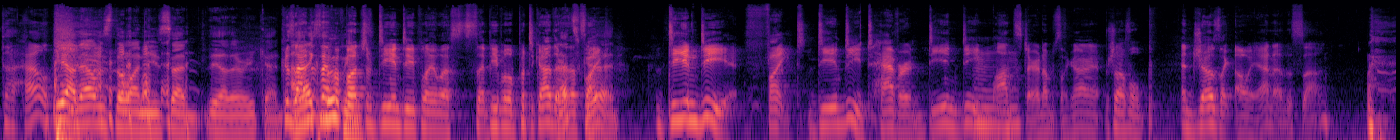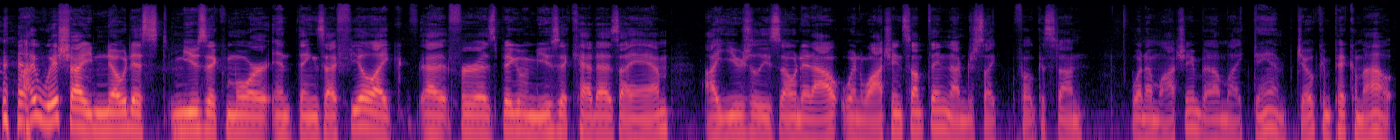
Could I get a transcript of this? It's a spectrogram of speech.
the hell?" Yeah, that was the one you said the other weekend. Because I I, like just have a bunch of D and D playlists that people have put together. That's That's, like good. D and D fight, D and D tavern, D and D monster, and I'm just like, all right, shuffle. And Joe's like, oh yeah, I know this song. I wish I noticed music more in things. I feel like uh, for as big of a music head as I am, I usually zone it out when watching something. And I'm just like focused on what I'm watching. But I'm like, damn, Joe can pick them out.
